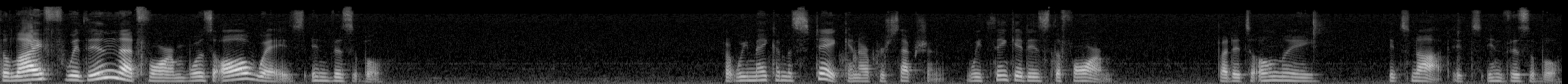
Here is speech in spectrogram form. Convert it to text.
The life within that form was always invisible. But we make a mistake in our perception. We think it is the form, but it's only, it's not, it's invisible.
